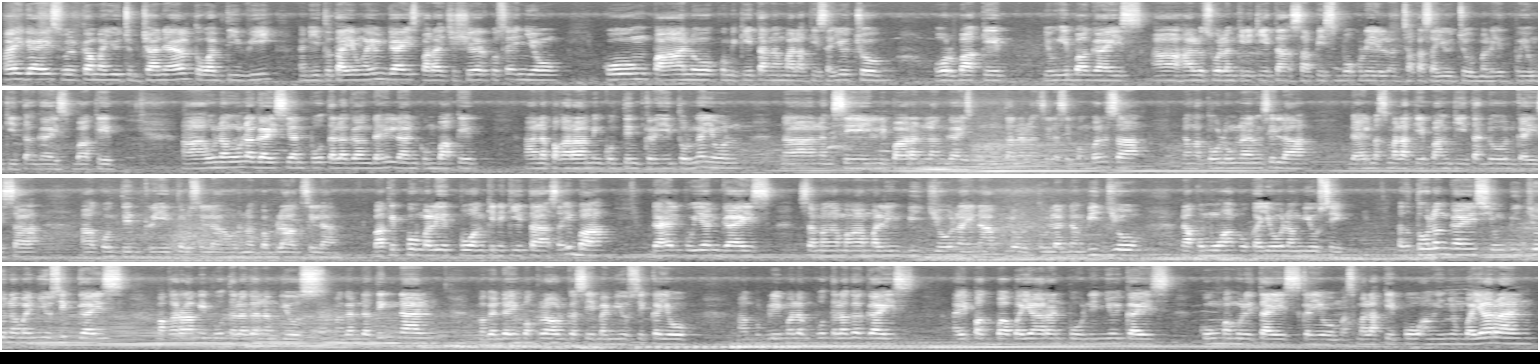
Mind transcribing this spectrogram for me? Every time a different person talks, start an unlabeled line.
Hi guys, welcome my YouTube channel, Tuwag TV. Nandito tayo ngayon guys para i-share ko sa inyo kung paano kumikita ng malaki sa YouTube or bakit yung iba guys ah, halos walang kinikita sa Facebook Reel at saka sa YouTube. Maliit po yung kita guys. Bakit? Ah, unang-una guys, yan po talagang dahilan kung bakit ah, napakaraming content creator ngayon na nagsiliparan lang guys, pumunta na lang sila sa ibang bansa, nangatulong na lang sila dahil mas malaki pa ang kita doon kaysa ah, content creator sila or nagbablog sila. Bakit po maliit po ang kinikita sa iba? Dahil po yan guys sa mga mga maling video na ina-upload tulad ng video na kumuha po kayo ng music. Sa totoo lang guys, yung video na may music guys, makarami po talaga ng views. Maganda tingnan, maganda yung background kasi may music kayo. Ang problema lang po talaga guys, ay pagbabayaran po ninyo guys kung mamonetize kayo. Mas malaki po ang inyong bayaran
